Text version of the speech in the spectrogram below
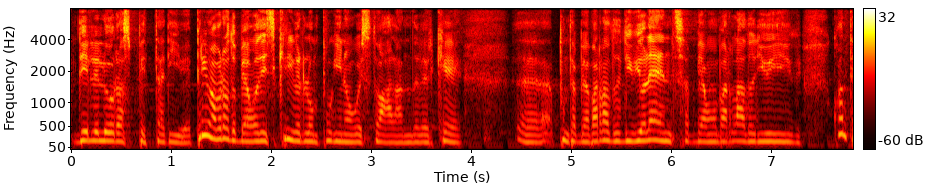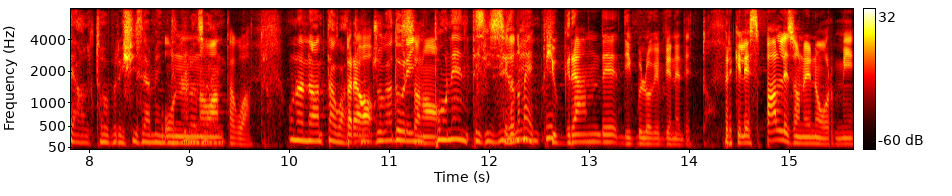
delle loro aspettative prima però dobbiamo descriverlo un pochino questo Haaland perché eh, appunto abbiamo parlato di violenza abbiamo parlato di quanto è alto precisamente Un Tu lo sai? 94. 1,94 Però un giocatore sono- imponente s- Secondo me è fisicamente più grande di quello che viene detto. Perché le spalle sono enormi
